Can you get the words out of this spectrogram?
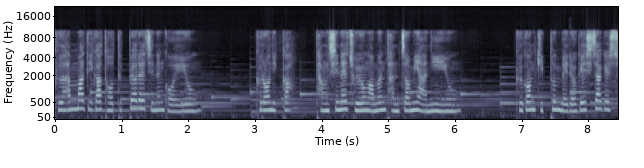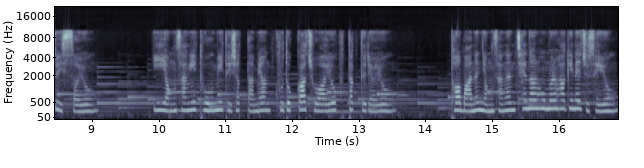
그 한마디가 더 특별해지는 거예요. 그러니까 당신의 조용함은 단점이 아니에요. 그건 깊은 매력의 시작일 수 있어요. 이 영상이 도움이 되셨다면 구독과 좋아요 부탁드려요. 더 많은 영상은 채널 홈을 확인해 주세요.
